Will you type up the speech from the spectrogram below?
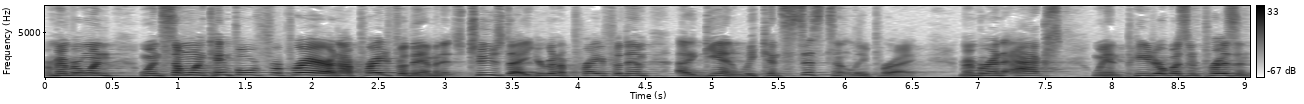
Remember when, when someone came forward for prayer and I prayed for them and it's Tuesday, you're going to pray for them again. We consistently pray. Remember in Acts when Peter was in prison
